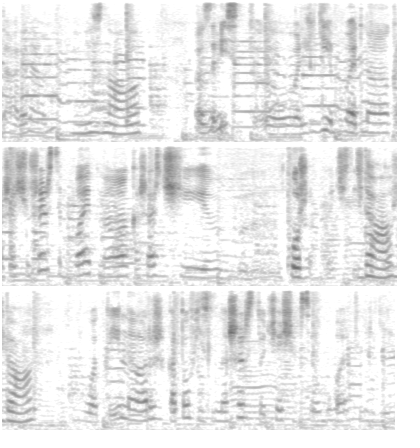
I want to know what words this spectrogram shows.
да? Да, да, да. Не знала. Зависит. Э, Аллергия бывает на кошачью шерсть, а бывает на кошачьи м, кожу, на Да, кожи. да. Вот. И на рыжих котов, если на шерсть, то чаще всего бывает аллергия.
